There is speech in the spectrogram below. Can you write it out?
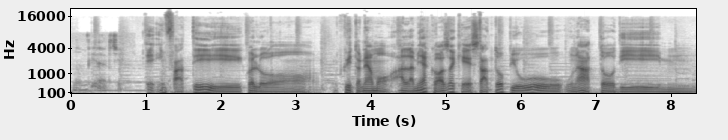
non viverci. E infatti quello qui torniamo alla mia cosa che è stato più un atto di mm,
